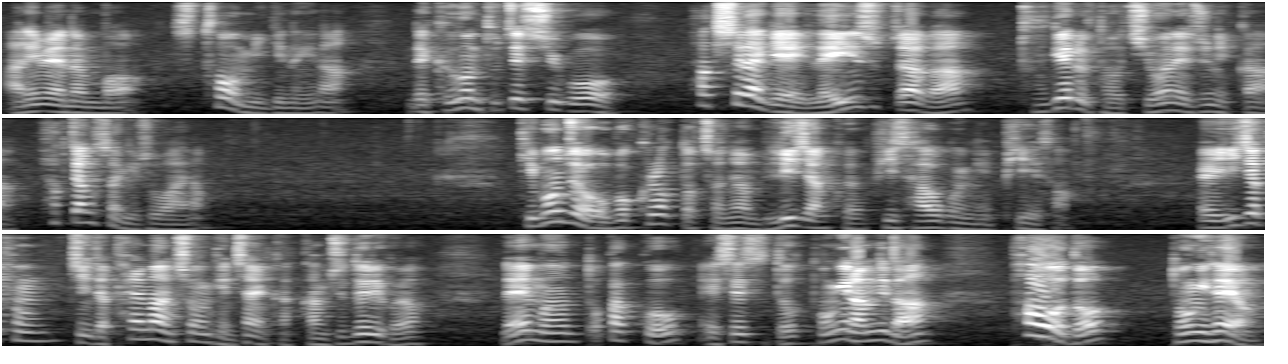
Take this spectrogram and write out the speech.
아니면은 뭐미 기능이나. 근데 그건 둘째 치고 확실하게 lane 숫자가 두 개를 더 지원해 주니까 확장성이 좋아요. 기본적으로 overclock도 전혀 밀리지 않고요. B450에 비해서. 예, 이 제품 진짜 8만원 치고는 괜찮으니까 강추드리고요. 램은 똑같고 SSD도 동일합니다. 파워도 동일해요.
